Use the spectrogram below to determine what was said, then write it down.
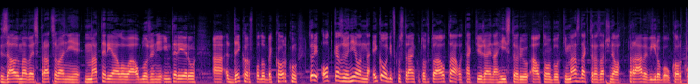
zaujímavé spracovanie materiálov a obloženie interiéru a dekor v podobe korku, ktorý odkazuje nielen na ekologickú stránku tohto auta, ale taktiež aj na históriu automobilky Mazda, ktorá začínala práve výrobou korku.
